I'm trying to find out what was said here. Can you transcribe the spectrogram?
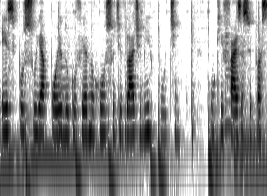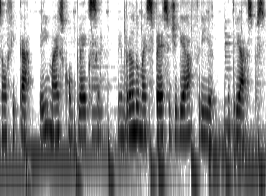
esse possui apoio do governo russo de Vladimir Putin, o que faz a situação ficar bem mais complexa, lembrando uma espécie de Guerra Fria, entre aspas.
